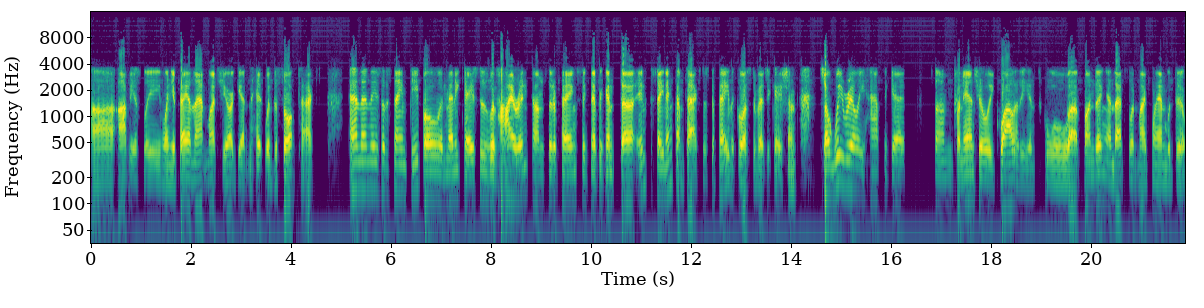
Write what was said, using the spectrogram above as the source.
Uh, obviously, when you're paying that much, you're getting hit with the salt tax. And then these are the same people, in many cases, with higher incomes that are paying significant uh, in- state income taxes to pay the cost of education. So we really have to get some financial equality in school uh, funding, and that's what my plan would do.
